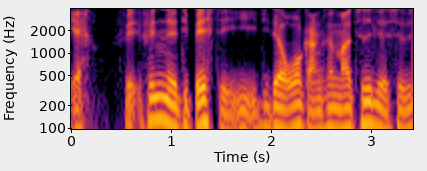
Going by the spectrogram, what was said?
ja, finde øh, de bedste i de der overgange sådan meget tidligere osv.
